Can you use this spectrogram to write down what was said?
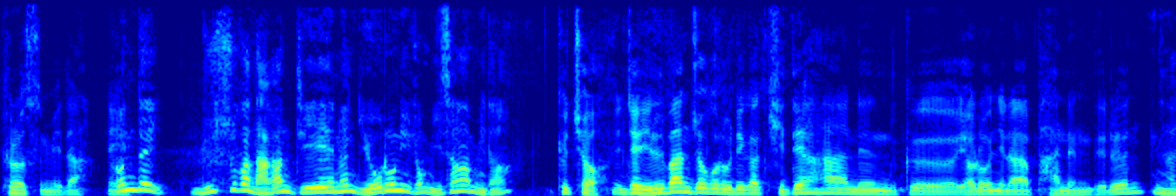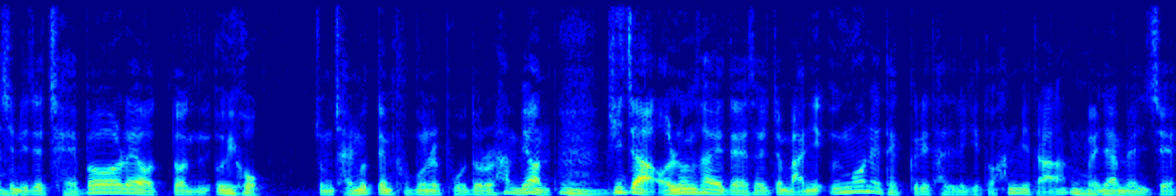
그렇습니다. 예. 그런데 뉴스가 나간 뒤에는 여론이 좀 이상합니다. 그렇죠. 이제 일반적으로 우리가 기대하는 그 여론이나 반응들은 음. 사실 이제 재벌의 어떤 의혹, 좀 잘못된 부분을 보도를 하면 음. 기자, 언론사에 대해서 좀 많이 응원의 댓글이 달리기도 합니다. 음. 왜냐하면 이제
